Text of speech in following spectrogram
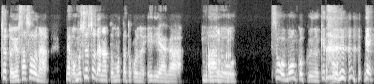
ちょっと良さそうな、なんか面白そうだなと思ったところのエリアが、あの、そう、モ国の結構、で、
